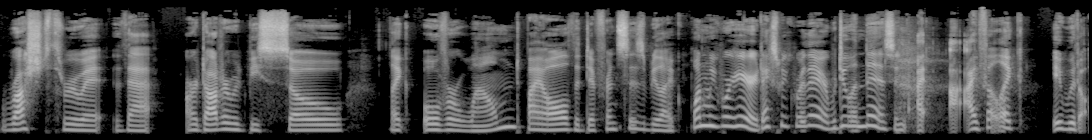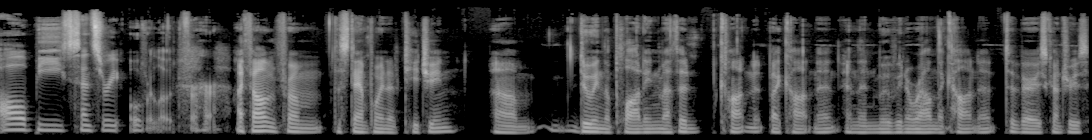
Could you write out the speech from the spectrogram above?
rushed through it, that our daughter would be so like overwhelmed by all the differences. Be like, one week we're here, next week we're there, we're doing this. And I, I felt like it would all be sensory overload for her. I found from the standpoint of teaching, um, doing the plotting method continent by continent and then moving around the continent to various countries,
